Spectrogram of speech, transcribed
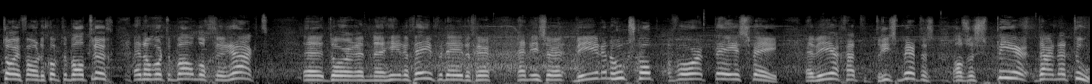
Toivonen komt de bal terug. En dan wordt de bal nog geraakt. Uh, door een Heerenveen-verdediger. En is er weer een hoekschop voor PSV. En weer gaat Dries Mertens als een speer daar naartoe.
